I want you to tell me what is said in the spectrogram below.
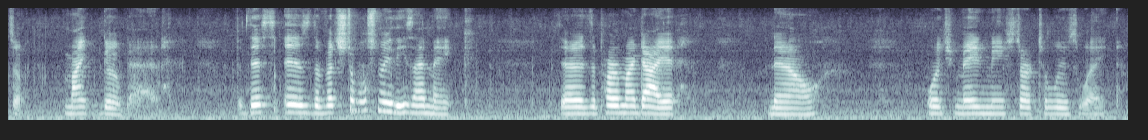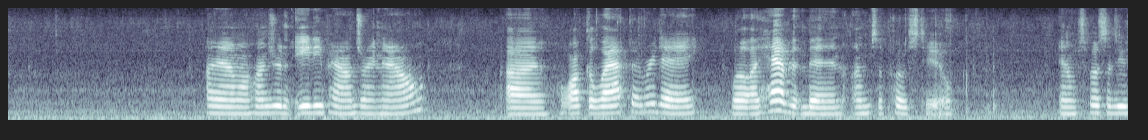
So it might go bad. But this is the vegetable smoothies I make. That is a part of my diet. now, which made me start to lose weight. I am 180 pounds right now. I walk a lap every day. Well, I haven't been. I'm supposed to. And I'm supposed to do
